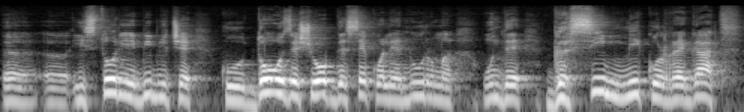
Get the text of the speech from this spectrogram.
uh, uh, istoriei biblice cu 28 de secole în urmă, unde găsim micul regat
